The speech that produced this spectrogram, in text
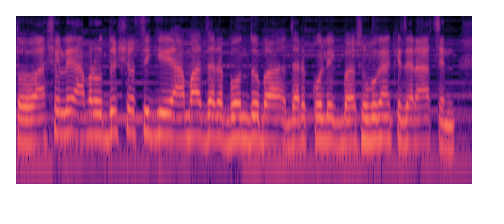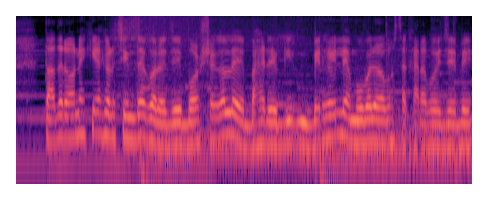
তো আসলে আমার উদ্দেশ্য হচ্ছে কি, আমার যারা বন্ধু বা যারা কলিগ বা শুভকাঙ্ক্ষী যারা আছেন, তাদের অনেকেই আসলে চিন্তা করে যে বর্ষাকালে বাইরে বের হইলে মোবাইলের অবস্থা খারাপ হয়ে যাবে।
